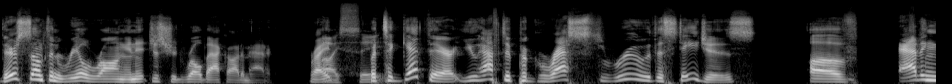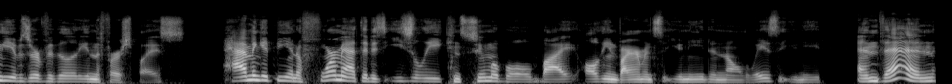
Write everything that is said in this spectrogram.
there's something real wrong and it just should roll back automatically right I see. but to get there, you have to progress through the stages of adding the observability in the first place, having it be in a format that is easily consumable by all the environments that you need and all the ways that you need, and then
